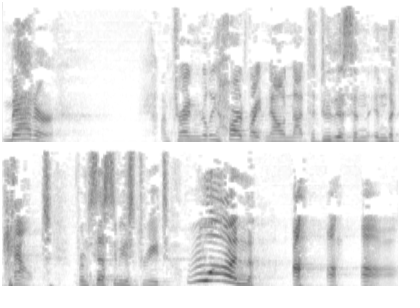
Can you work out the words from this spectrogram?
matter. I'm trying really hard right now not to do this in, in the count from Sesame Street. One! Ah, ah, ah.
